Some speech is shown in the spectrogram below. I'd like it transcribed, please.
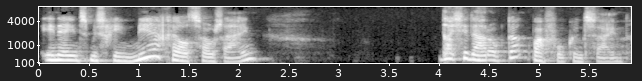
ineens misschien meer geld zou zijn, dat je daar ook dankbaar voor kunt zijn.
